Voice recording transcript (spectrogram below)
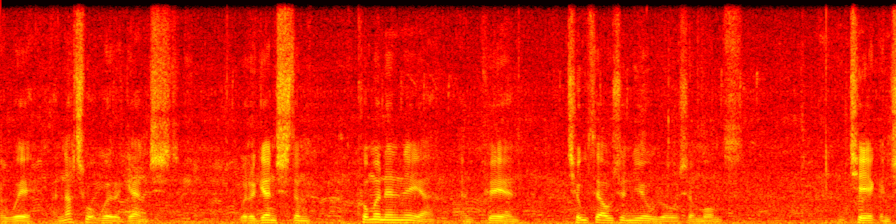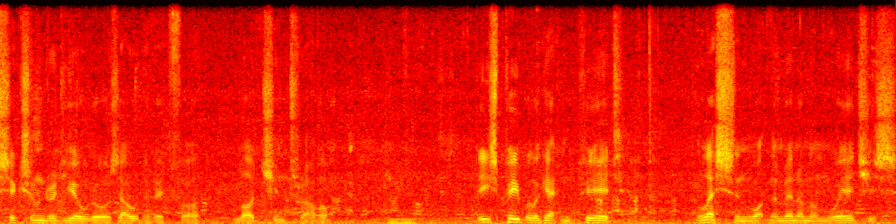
away, and that's what we're against. We're against them coming in here and paying 2,000 euros a month and taking 600 euros out of it for lodge and travel. Mm. These people are getting paid less than what the minimum wage is.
